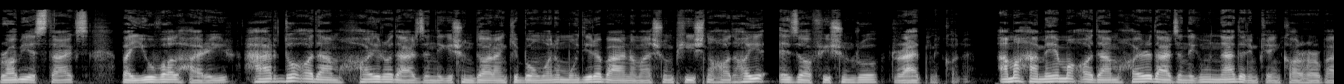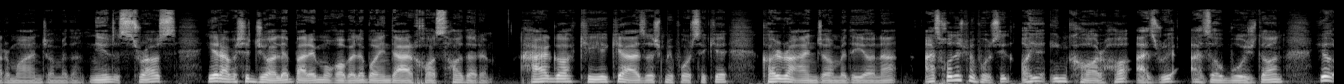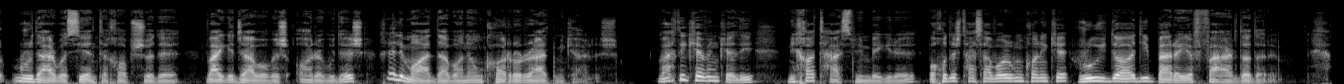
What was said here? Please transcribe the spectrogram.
رابی استکس و یووال هاریر هر دو آدم هایی رو در زندگیشون دارن که به عنوان مدیر برنامهشون پیشنهادهای اضافیشون رو رد می‌کنه. اما همه ما آدم هایی رو در زندگیمون نداریم که این کارها رو برای ما انجام بدن. نیل استراس یه روش جالب برای مقابله با این درخواست ها داره. هرگاه که یکی ازش می‌پرسه که کاری رو انجام بده یا نه از خودش می‌پرسید آیا این کارها از روی عذاب وجدان یا رو درواسی انتخاب شده و اگه جوابش آره بودش خیلی معدبانه اون کار رو رد میکردش. وقتی کوین کلی می‌خواد تصمیم بگیره با خودش تصور می‌کنه که رویدادی برای فردا داره.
